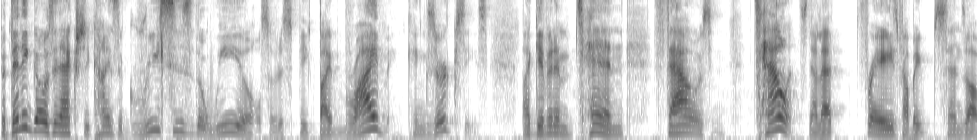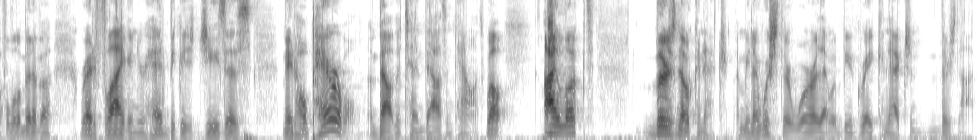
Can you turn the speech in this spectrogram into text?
But then he goes and actually kind of greases the wheel, so to speak, by bribing King Xerxes, by giving him 10,000 talents. Now, that phrase probably sends off a little bit of a red flag in your head because Jesus made a whole parable about the 10,000 talents. Well, I looked, there's no connection. I mean, I wish there were. That would be a great connection. There's not.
